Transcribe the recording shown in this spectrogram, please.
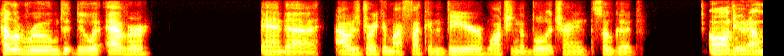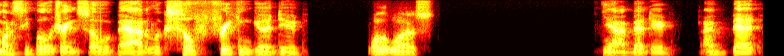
Hella room to do whatever. And uh I was drinking my fucking beer, watching the bullet train. So good. Oh, dude, I want to see Bullet Train so bad. It looks so freaking good, dude. Well, it was. Yeah, I bet, dude. I bet.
